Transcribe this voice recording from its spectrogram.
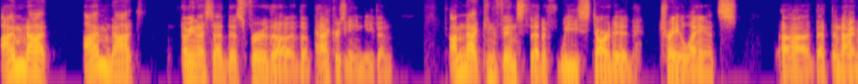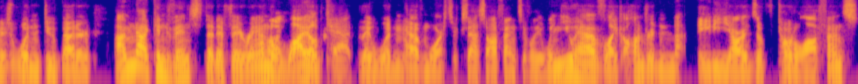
I'm not, I'm not, I mean, I said this for the, the Packers game even. I'm not convinced that if we started Trey Lance, uh, that the Niners wouldn't do better. I'm not convinced that if they ran the Uh-huh. Wildcat, they wouldn't have more success offensively. When you have like 180 yards of total offense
